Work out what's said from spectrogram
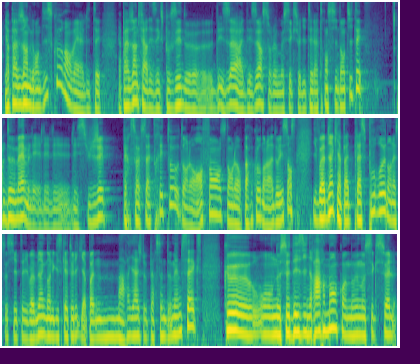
Il n'y a pas besoin de grands discours en réalité. Il n'y a pas besoin de faire des exposés de des heures et des heures sur l'homosexualité, la transidentité. De même, les, les, les, les, sujets perçoivent ça très tôt, dans leur enfance, dans leur parcours, dans leur adolescence. Ils voient bien qu'il n'y a pas de place pour eux dans la société. Ils voient bien que dans l'Église catholique, il n'y a pas de mariage de personnes de même sexe, que on ne se désigne rarement comme homosexuel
